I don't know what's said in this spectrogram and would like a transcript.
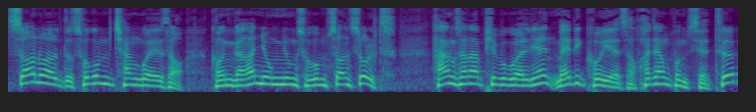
선월드 소금 창고에서 건강한 용융 소금 썬솔트, 항산화 피부 관리엔 메디코이에서 화장품 세트,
